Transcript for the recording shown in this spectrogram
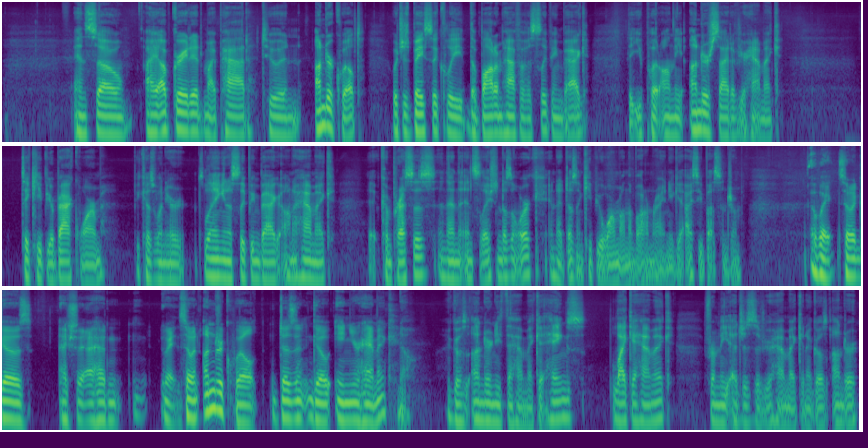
And so I upgraded my pad to an underquilt, which is basically the bottom half of a sleeping bag that you put on the underside of your hammock to keep your back warm. Because when you're laying in a sleeping bag on a hammock, it compresses and then the insulation doesn't work and it doesn't keep you warm on the bottom right and you get icy butt syndrome. Oh wait, so it goes. Actually, I hadn't. Wait, so an underquilt doesn't go in your hammock. No, it goes underneath the hammock. It hangs like a hammock from the edges of your hammock and it goes under.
